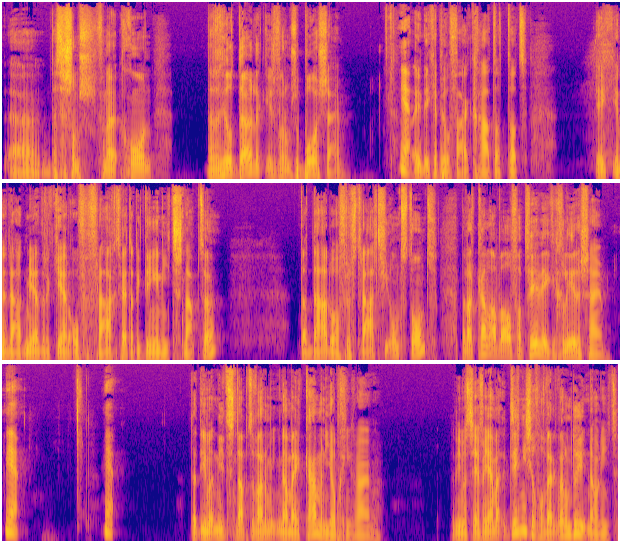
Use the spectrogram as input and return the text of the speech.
eh, dat ze soms vanuit gewoon, dat het heel duidelijk is waarom ze boos zijn. Ja. Alleen ik heb heel vaak gehad dat, dat ik inderdaad meerdere keren overvraagd werd, dat ik dingen niet snapte. Dat daardoor frustratie ontstond. Maar dat kan al wel van twee weken geleden zijn. Ja. Ja. Dat iemand niet snapte waarom ik nou mijn kamer niet op ging ruimen. Dat iemand zei van, ja, maar het is niet zoveel werk, waarom doe je het nou niet?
